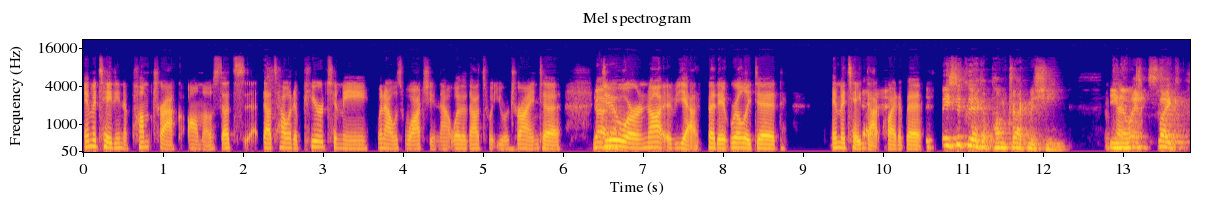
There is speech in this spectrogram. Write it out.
imitating a pump track almost. That's that's how it appeared to me when I was watching that, whether that's what you were trying to yeah, do yeah. or not. Yeah, but it really did imitate yeah. that quite a bit. It's basically like a pump track machine, okay. you know, and it's like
